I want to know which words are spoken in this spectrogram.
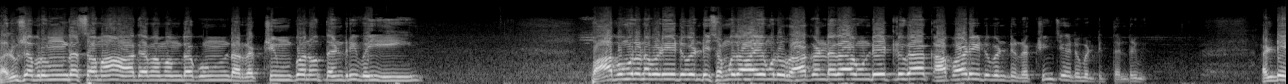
కలుష బృంద సమాగమమందకుండ రక్షింపను తండ్రివై. పాపములనబడేటువంటి సముదాయములు రాకుండగా ఉండేట్లుగా కాపాడేటువంటి రక్షించేటువంటి తండ్రివి. అంటే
